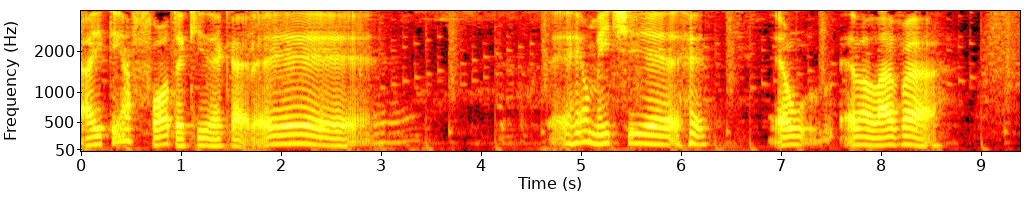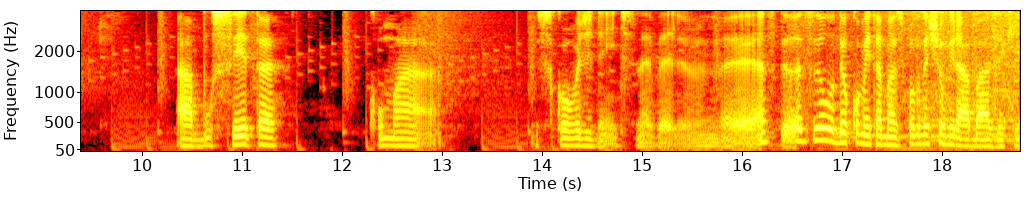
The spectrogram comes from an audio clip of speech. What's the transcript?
Aí tem a foto aqui, né, cara? É. É realmente. É, é o, ela lava a buceta com uma. Escova de dentes, né, velho? É, antes, de, antes de eu, comentar mais um pouco, deixa eu virar a base aqui.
